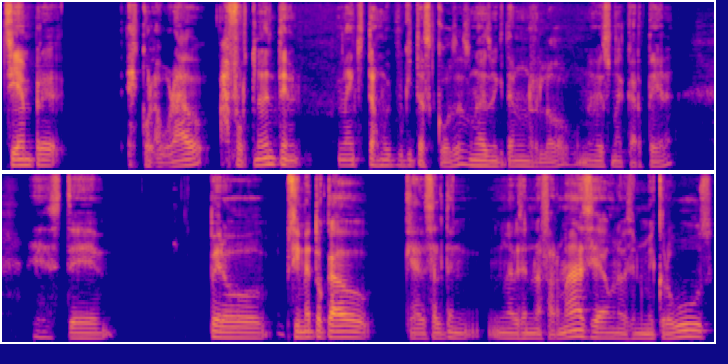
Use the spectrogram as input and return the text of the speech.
siempre he colaborado, afortunadamente me han quitado muy poquitas cosas, una vez me quitaron un reloj, una vez una cartera, este, pero sí me ha tocado que asalten una vez en una farmacia, una vez en un microbús,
